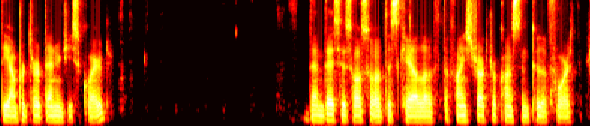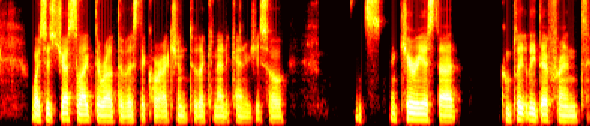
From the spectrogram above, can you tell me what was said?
the unperturbed energy squared. Then this is also of the scale of the fine structure constant to the fourth, which is just like the relativistic correction to the kinetic energy. So it's curious that completely different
